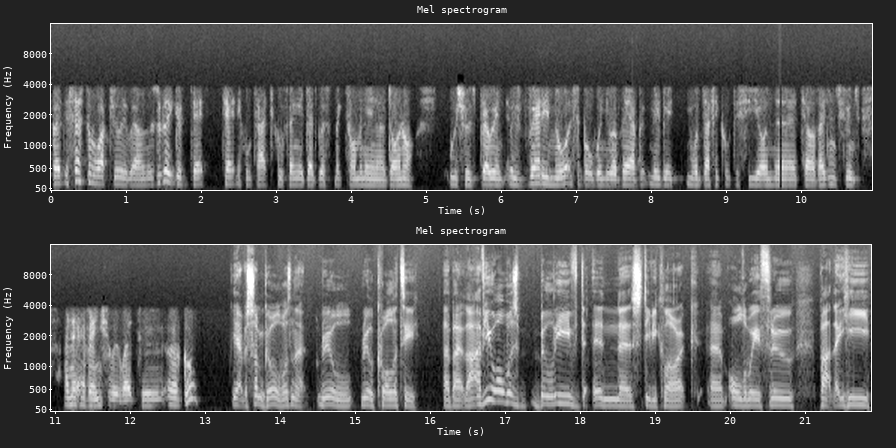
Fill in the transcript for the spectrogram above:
But the system worked really well. And there was a really good te- technical, tactical thing he did with McTominay and O'Donnell, which was brilliant. It was very noticeable when you were there, but maybe more difficult to see on the television screens. And it eventually led to our goal. Yeah, it was some goal, wasn't it? Real, real quality about that. Have you always believed in uh, Stevie Clarke um, all the way through, Pat? That he,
